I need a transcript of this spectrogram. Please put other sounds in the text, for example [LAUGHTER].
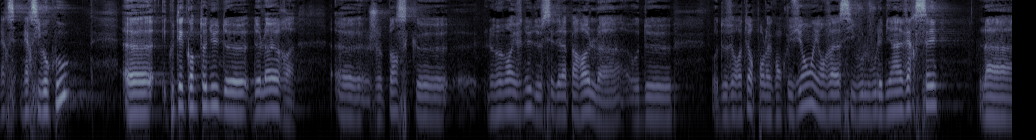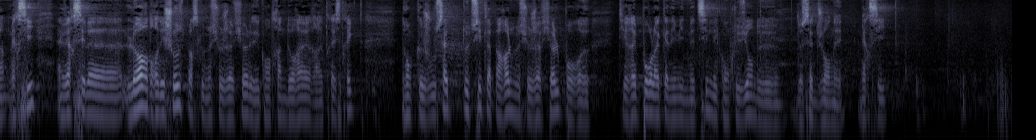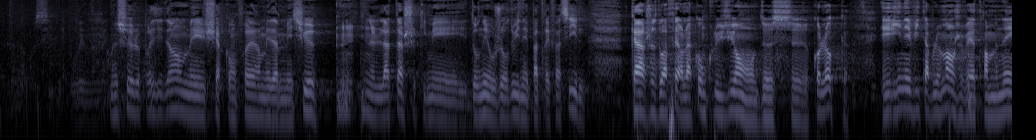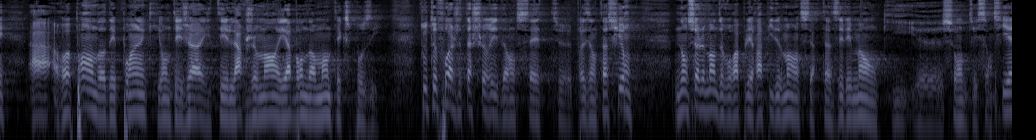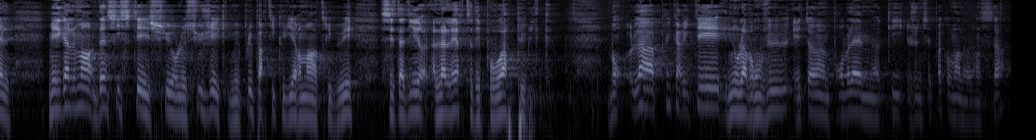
Merci, beaucoup. Euh, écoutez, compte tenu de, l'heure, euh, je pense que le moment est venu de céder la parole aux, deux, aux, deux, orateurs pour la conclusion et on va, si vous le voulez bien, inverser la, merci, inverser l'ordre des choses parce que M. Jaffiol a des contraintes d'horaire très strictes. Donc je vous cède tout de suite la parole, M. Jaffiol, pour euh, tirer pour l'Académie de médecine les conclusions de cette journée. Merci. Monsieur le Président, mes chers confrères, Mesdames, Messieurs, [CLEARS THROAT] la tâche qui m'est donnée aujourd'hui n'est pas très facile, car je dois faire la conclusion de ce colloque et inévitablement je vais être amené à reprendre des points qui ont déjà été largement et abondamment exposés. Toutefois, je tâcherai dans cette présentation non seulement de vous rappeler rapidement certains éléments qui euh, sont essentiels, mais également d'insister sur le sujet qui m'est plus particulièrement attribué, c'est-à-dire l'alerte des pouvoirs publics. Bon, la précarité, nous l'avons vu, est un problème qui, je ne sais pas comment on avance ça,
